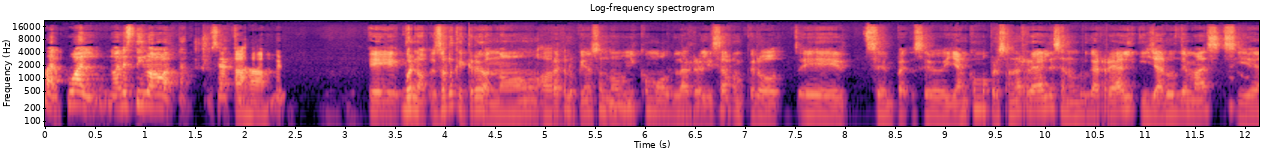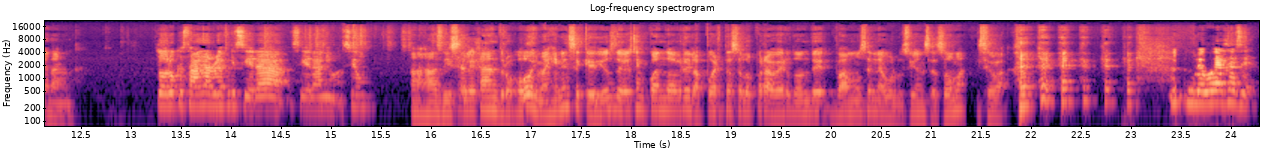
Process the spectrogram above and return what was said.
tal cual, no al estilo Avatar. O sea, eh, bueno, eso es lo que creo, no, ahora que lo pienso, no vi cómo la realizaron, pero eh, se, veían como personas reales en un lugar real y ya los demás sí eran. Todo lo que estaba en la refri sí era, era animación. Ajá, dice Alejandro, oh, imagínense que Dios de vez en cuando abre la puerta solo para ver dónde vamos en la evolución, se asoma y se va. y luego ya se hace,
